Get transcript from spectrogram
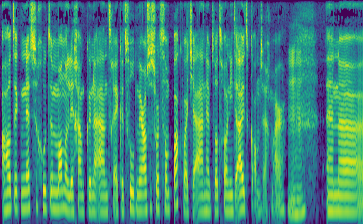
had ik net zo goed een mannenlichaam kunnen aantrekken. Het voelt meer als een soort van pak wat je aan hebt, wat gewoon niet uit kan, zeg maar. Mhm. En eh,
